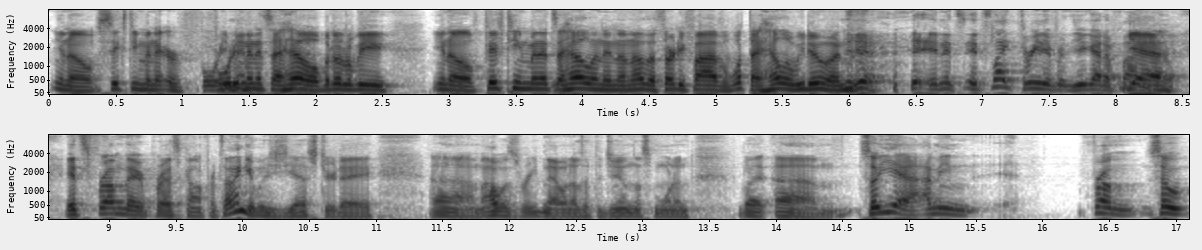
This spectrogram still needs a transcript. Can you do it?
you know, 60 minute or 40, minutes, minutes, of hell, but it'll be, you know, 15 minutes of hell and then another 35 of what the hell are we doing? yeah, and it's it's like three different. You got to find. Yeah. it. It's from their press conference. I think it was yesterday. Um, I was reading that when I was at the gym this morning. But um, so yeah, I mean, from so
